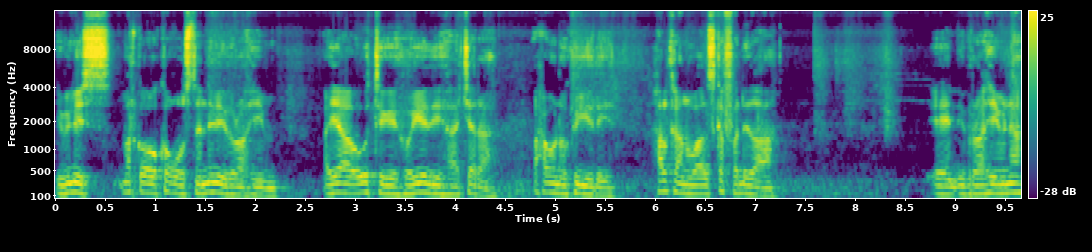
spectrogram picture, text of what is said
Ibliis marka uu ka quustay nebi ibraahim ayaa u tegay hooyadii haajara waxa uuna ku yidhi halkan waa iska fadhidaa ibraahimna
